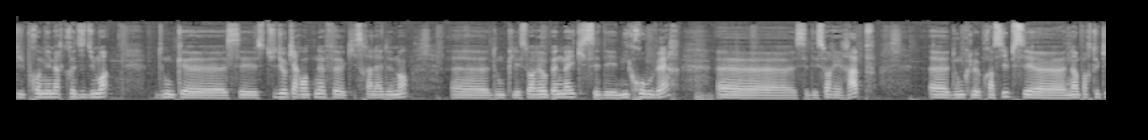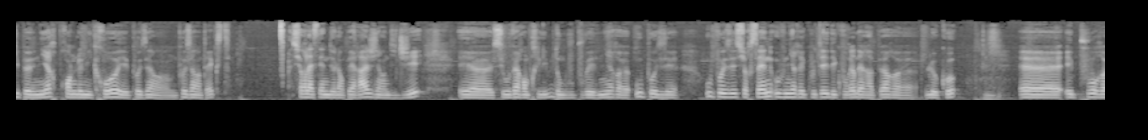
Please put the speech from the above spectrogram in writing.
du premier mercredi du mois. Donc, euh, c'est Studio 49 euh, qui sera là demain. Euh, donc, les soirées open mic, c'est des micros ouverts. Mhm. Euh, c'est des soirées rap. Donc, le principe, c'est n'importe qui peut venir, prendre le micro et poser un, poser un texte. Sur la scène de l'Empérage, il y a un DJ et euh, c'est ouvert en prix libre, donc vous pouvez venir euh, ou poser ou poser sur scène ou venir écouter et découvrir des rappeurs euh, locaux. Mhm. Et pour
